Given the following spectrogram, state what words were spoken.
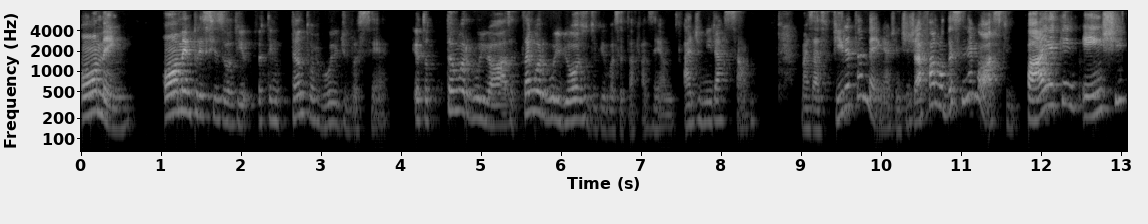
homem, homem precisa ouvir. Eu tenho tanto orgulho de você. Eu estou tão orgulhosa, tão orgulhoso do que você está fazendo. Admiração. Mas a filha também, a gente já falou desse negócio, que pai é quem enche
